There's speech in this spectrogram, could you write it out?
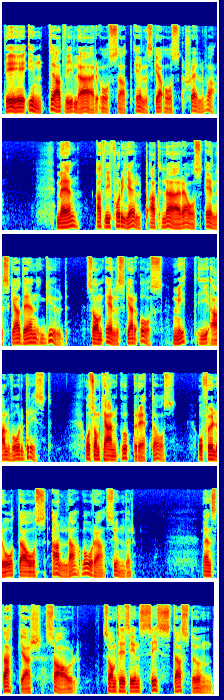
det är inte att vi lär oss att älska oss själva, men att vi får hjälp att lära oss älska den Gud som älskar oss mitt i all vår brist och som kan upprätta oss och förlåta oss alla våra synder. Men stackars Saul, som till sin sista stund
